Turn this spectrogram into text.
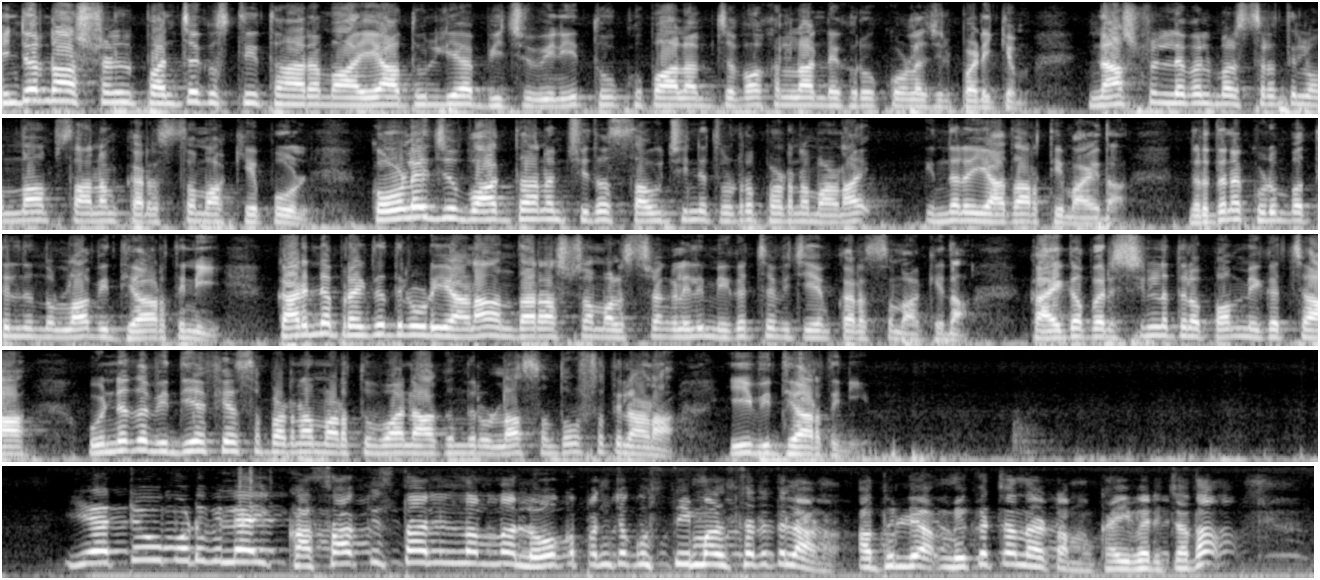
International പഞ്ചഗുസ്തി താരമായ അതുല്യ ബിജുവിനി തൂക്കുപാലം ജവഹർലാൽ നെഹ്റു കോളേജിൽ പഠിക്കും. നാഷണൽ ലെവൽ മത്സരത്തിൽ ഒന്നാം സ്ഥാനം കരസ്ഥമാക്കിയപ്പോൾ കോളേജ് വാഗ്ദാനം ചെയ്ത സൗജന്യ തുടർ പഠനമാണ് ഇന്നലെ യാഥാർത്ഥ്യമായത്. നിർധന കുടുംബത്തിൽ നിന്നുള്ള വിദ്യാർത്ഥിനി കഠിന പ്രയത്നത്തിലൂടെയാണ് അന്താരാഷ്ട്ര മത്സരങ്ങളിൽ മികച്ച വിജയം കരസ്ഥമാക്കിയത്. കായിക പരിശീലനത്തിനൊപ്പം മികച്ച ഉന്നത വിദ്യാഭ്യാസ പഠനം നടത്തുവാനാകുന്നതിലുള്ള സന്തോഷത്തിലാണ് ഈ വിദ്യാർത്ഥിനി. ഏറ്റവും ഒടുവിലായി കസാക്കിസ്ഥാനിൽ നടന്ന ലോക പഞ്ചഗുസ്തി മത്സരത്തിലാണ് അതുല്യ മികച്ച നേട്ടം കൈവരിച്ചത്.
